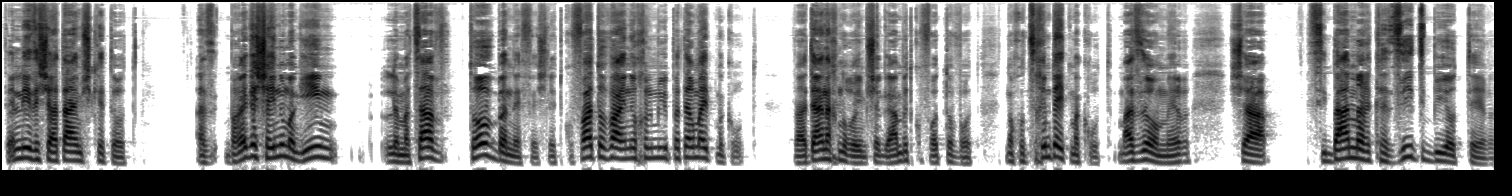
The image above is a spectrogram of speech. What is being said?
תן לי איזה שעתיים שקטות. אז ברגע שהיינו מגיעים למצב טוב בנפש, לתקופה טובה, היינו יכולים להיפטר מההתמכרות. ועדיין אנחנו רואים שגם בתקופות טובות אנחנו צריכים את ההתמכרות. מה זה אומר? שהסיבה המרכזית ביותר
